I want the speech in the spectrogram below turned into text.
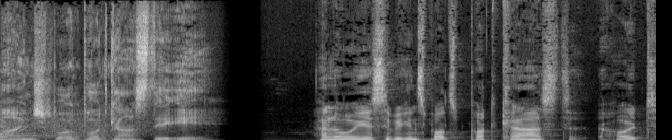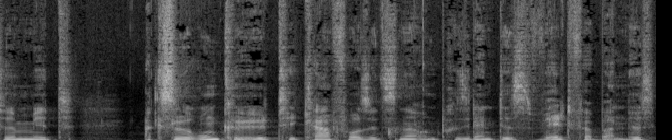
meinsportpodcast.de. Hallo, hier ist der Big End Sports Podcast. Heute mit Axel Runkel, TK-Vorsitzender und Präsident des Weltverbandes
